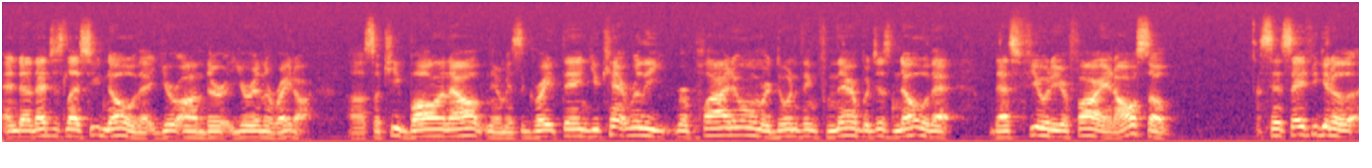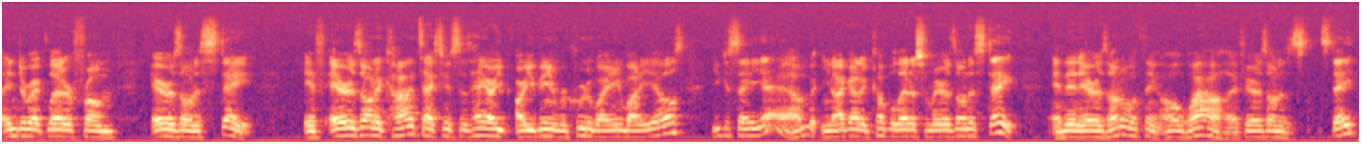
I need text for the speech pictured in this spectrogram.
And uh, that just lets you know that you're on their you're in the radar. Uh, so keep balling out. I mean, it's a great thing. You can't really reply to them or do anything from there, but just know that that's fuel to your fire. And also, since say if you get an indirect letter from Arizona State if Arizona contacts you and says, "Hey, are you are you being recruited by anybody else?" You can say, "Yeah, I'm. You know, I got a couple letters from Arizona State." And then Arizona will think, "Oh wow, if Arizona State,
